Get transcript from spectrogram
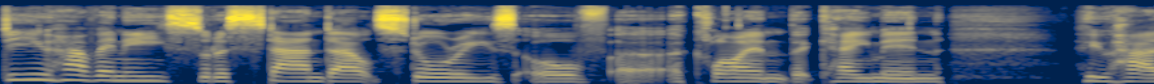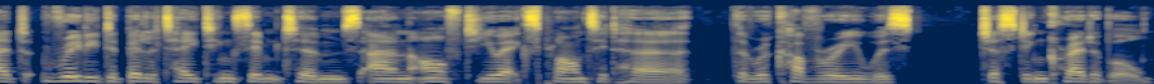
Do you have any sort of standout stories of a client that came in who had really debilitating symptoms, and after you explanted her, the recovery was just incredible?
